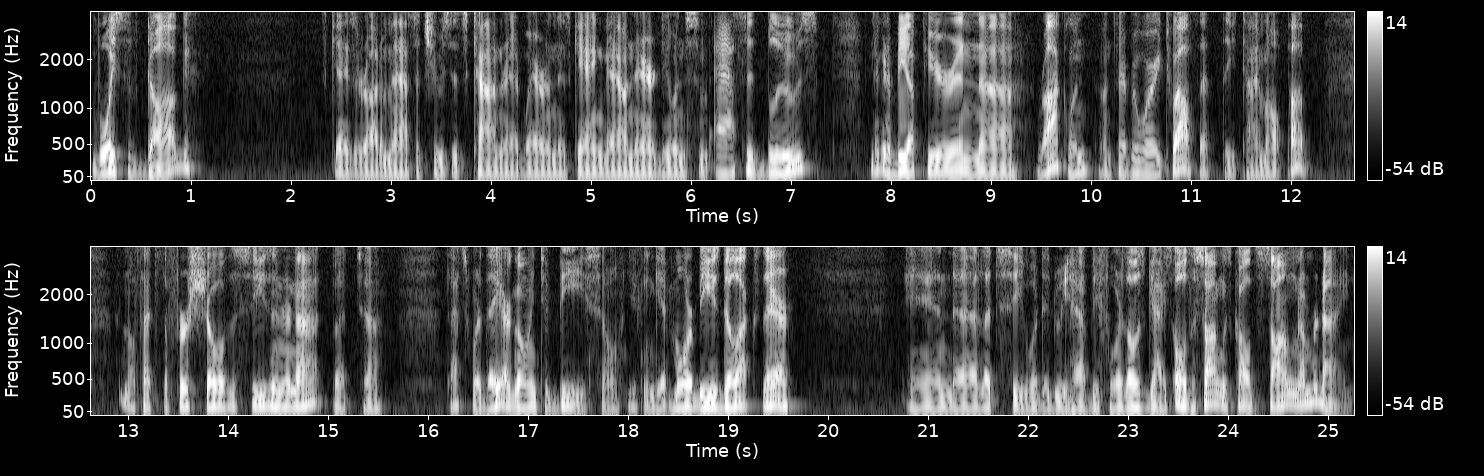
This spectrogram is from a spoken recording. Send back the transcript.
Voice of Dog. These guys are out of Massachusetts. Conrad wearing his gang down there doing some acid blues. They're going to be up here in uh, Rockland on February 12th at the Timeout Pub. I don't know if that's the first show of the season or not, but uh, that's where they are going to be. So you can get more Bees Deluxe there. And uh, let's see, what did we have before those guys? Oh, the song was called Song Number Nine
